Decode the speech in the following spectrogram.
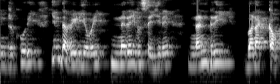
என்று கூறி இந்த வீடியோவை நிறைவு செய்கிறேன். நன்றி வணக்கம்.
